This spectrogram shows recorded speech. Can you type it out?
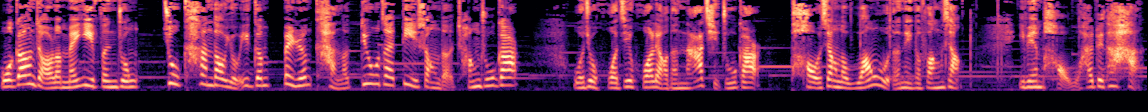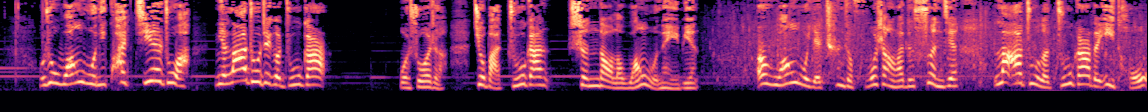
我刚找了没一分钟，就看到有一根被人砍了丢在地上的长竹竿，我就火急火燎的拿起竹竿，跑向了王五的那个方向。一边跑，我还对他喊：“我说王五，你快接住啊！你拉住这个竹竿。”我说着就把竹竿伸到了王五那一边，而王五也趁着浮上来的瞬间，拉住了竹竿的一头。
